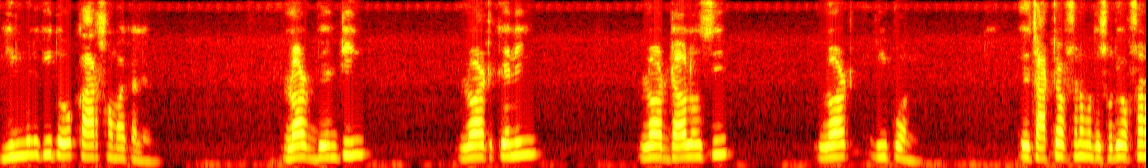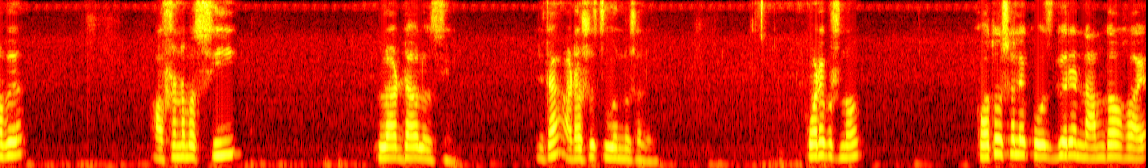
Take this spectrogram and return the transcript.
নিম্নলিখিত কার সময়কালে? Lord Bentinck, Lord Canning, Lord Dalhousie Lord Ripon. এই চারটে অপশানের মধ্যে সঠিক অপশান হবে option number C, Lord Dalhousie এটা আঠারোশো চুয়ান্ন সালে। পরের প্রশ্ন কত সালে কোচবিহারের নাম দেওয়া হয়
